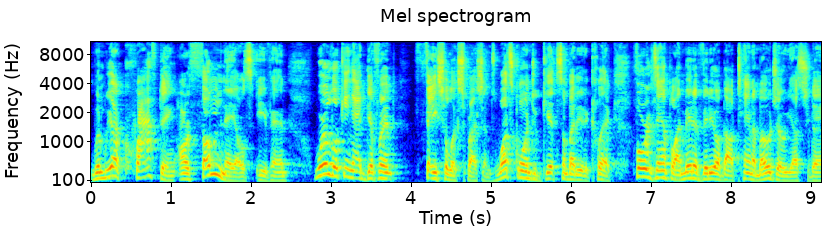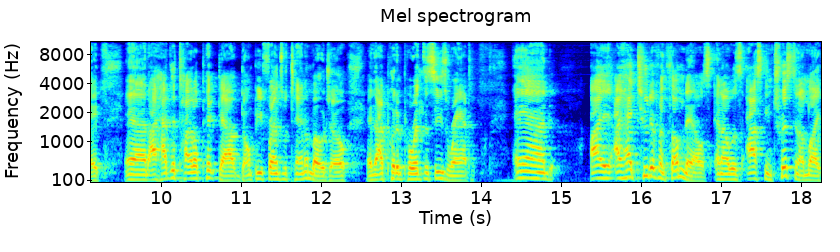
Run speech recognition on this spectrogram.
when we are crafting our thumbnails even, we're looking at different facial expressions. What's going to get somebody to click? For example, I made a video about Tana Mongeau yesterday and I had the title picked out, Don't Be Friends with Tana Mongeau, and I put in parentheses rant. And I, I, had two different thumbnails and I was asking Tristan, I'm like,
